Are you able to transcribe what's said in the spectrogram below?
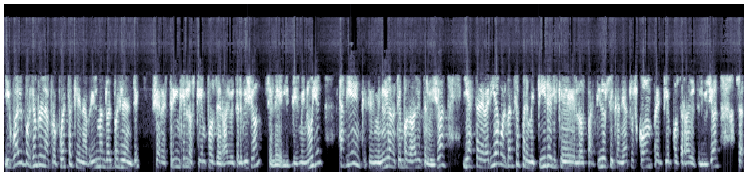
Igual, por ejemplo, en la propuesta que en abril mandó el presidente, se restringen los tiempos de radio y televisión, se le disminuyen. Está bien que se disminuyan los tiempos de radio y televisión y hasta debería volverse a permitir el que los partidos y candidatos compren tiempos de radio y televisión. O sea,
